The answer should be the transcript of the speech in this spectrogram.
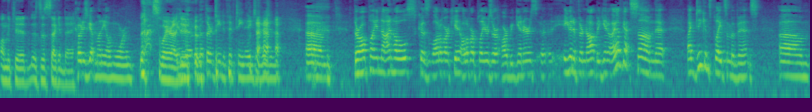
on the kid. It's his second day. Kody's got money on Warren. I swear I in do. the, in the 13 to 15 age division. Um, they're all playing nine holes because a lot of our kid, all of our players are, are beginners. Uh, even if they're not beginners, like I've got some that, like Deacons played some events, um,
